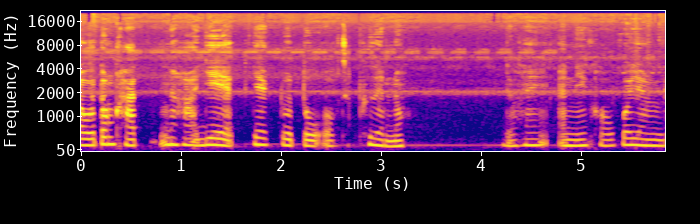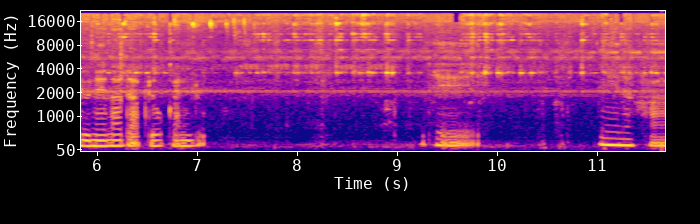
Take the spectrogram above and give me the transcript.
เราต้องคัดนะคะ แยกแยกตัวโตออกจากเพื่อนเนาะ เดี๋ยวให้อันนี้เขาก็ยังอยู่ในระดับเดียวกันอยู่โอเคนี่นะคะ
